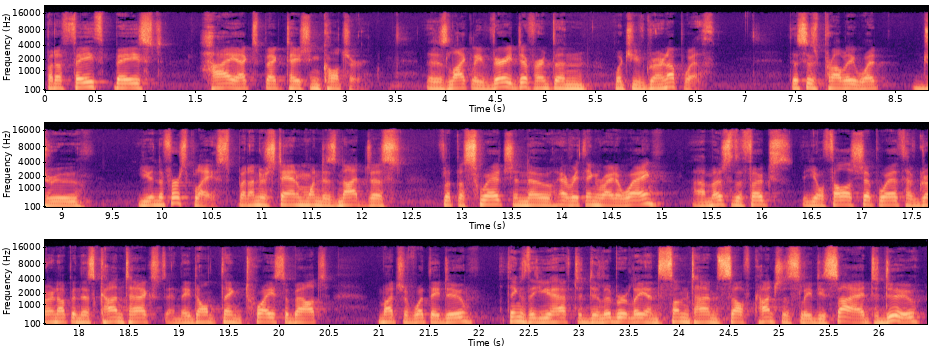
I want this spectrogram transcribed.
but a faith based high expectation culture that is likely very different than what you've grown up with. This is probably what drew you in the first place, but understand one does not just flip a switch and know everything right away. Uh, most of the folks that you'll fellowship with have grown up in this context and they don't think twice about much of what they do. Things that you have to deliberately and sometimes self consciously decide to do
